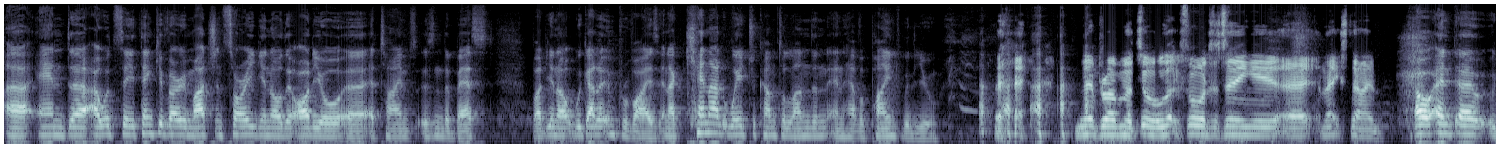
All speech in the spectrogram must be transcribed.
Uh, and uh, I would say thank you very much. And sorry, you know, the audio uh, at times isn't the best, but you know, we got to improvise. And I cannot wait to come to London and have a pint with you. no problem at all. Look forward to seeing you uh, next time. Oh, and uh,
